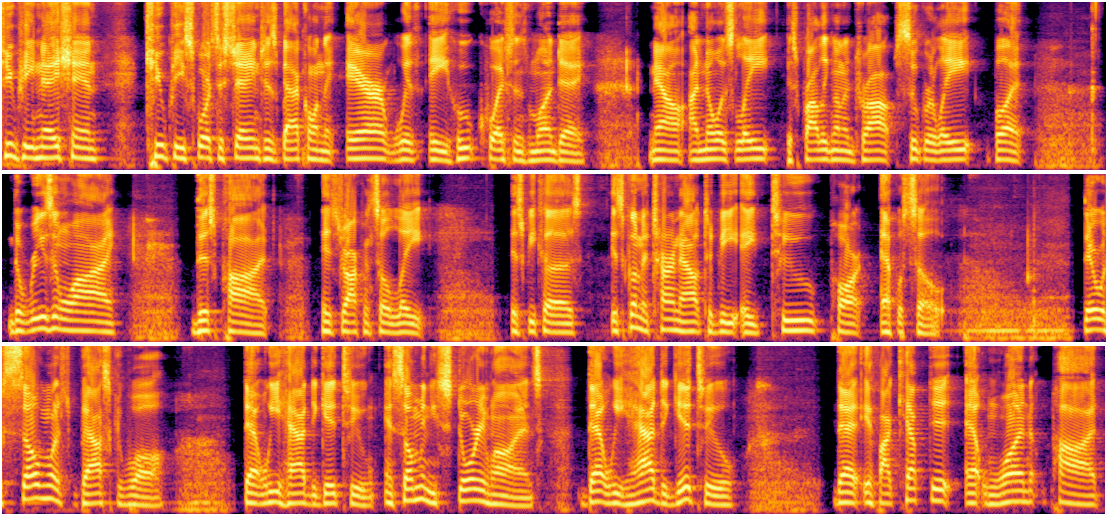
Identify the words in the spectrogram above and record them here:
QP Nation, QP Sports Exchange is back on the air with a Hoop Questions Monday. Now, I know it's late. It's probably going to drop super late, but the reason why this pod is dropping so late is because it's going to turn out to be a two part episode. There was so much basketball that we had to get to, and so many storylines that we had to get to, that if I kept it at one pod,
